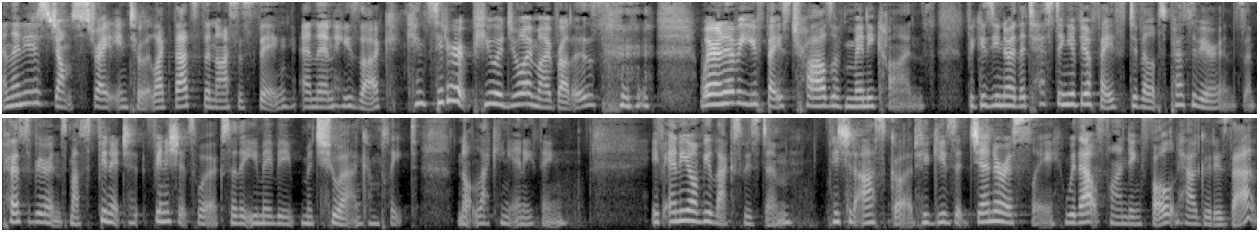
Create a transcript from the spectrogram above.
And then he just jumps straight into it. Like, that's the nicest thing. And then he's like, Consider it pure joy, my brothers, wherever you face trials of many kinds, because you know the testing of your faith develops perseverance, and perseverance must finish, finish its work so that you may be mature and complete, not lacking anything. If any of you lacks wisdom, he should ask God, who gives it generously without finding fault. How good is that?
